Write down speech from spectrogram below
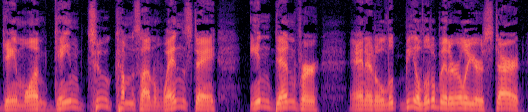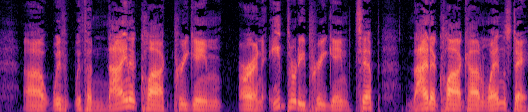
game one. Game two comes on Wednesday in Denver, and it'll be a little bit earlier start uh, with with a nine o'clock pregame or an 8:30 pregame tip. Nine o'clock on Wednesday.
